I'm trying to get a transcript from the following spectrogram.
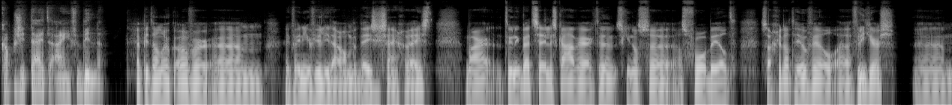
capaciteiten aan je verbinden. Heb je het dan ook over, ehm, ik weet niet of jullie daar al mee bezig zijn geweest, maar toen ik bij het CLSK werkte, misschien als, eh, als voorbeeld, zag je dat heel veel eh, vliegers, ehm,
